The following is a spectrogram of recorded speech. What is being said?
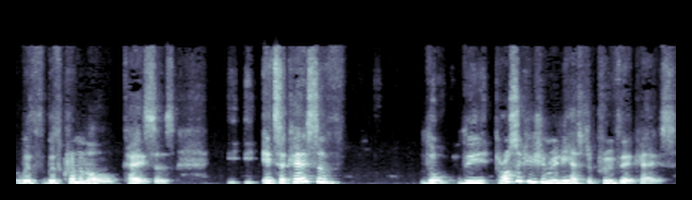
with, with criminal cases, it's a case of the, the prosecution really has to prove their case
